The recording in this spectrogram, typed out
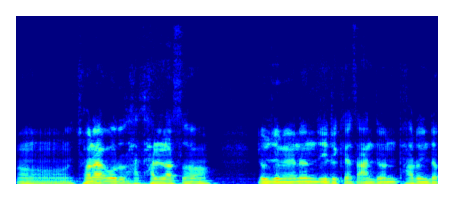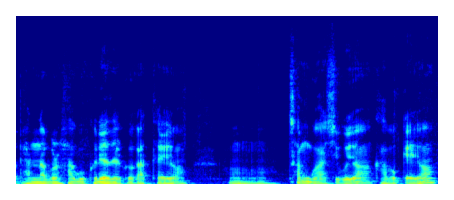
어, 전화하고도 다 달라서 요즘에는 이렇게 해서 안 되면 바로 이제 반납을 하고 그래야 될 것 같아요. 어, 참고하시고요. 가볼게요.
